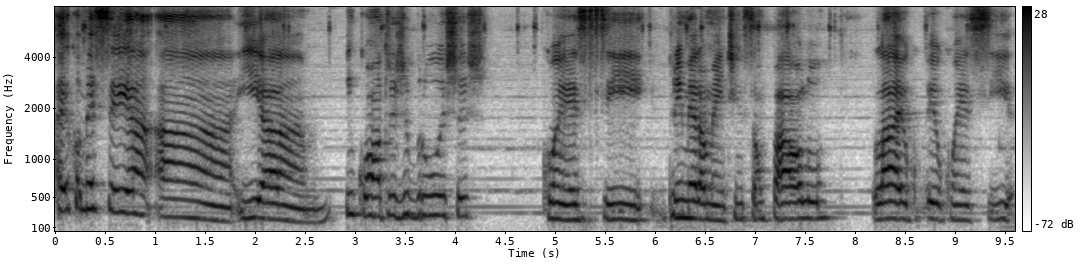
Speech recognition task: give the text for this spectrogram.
Aí eu comecei a, a ir a encontros de bruxas, conheci primeiramente em São Paulo, Lá eu, eu conheci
